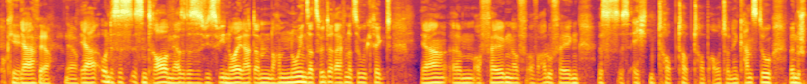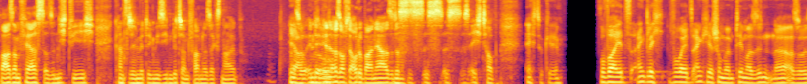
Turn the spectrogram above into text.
Okay, ja, fair. Ja, ja und es ist, ist ein Traum, ja, also das ist wie, ist wie neu. Der hat dann noch einen neuen Satz Winterreifen dazu gekriegt ja, ähm, auf Felgen, auf, auf Alufelgen. Das ist echt ein top, top, top Auto. Und den kannst du, wenn du sparsam fährst, also nicht wie ich, kannst du den mit irgendwie sieben Litern fahren oder sechseinhalb. Also, ja, in, so. in, also auf der Autobahn, ja. Also das ja. ist, ist, ist, ist echt top. Echt okay. Wo wir jetzt eigentlich, wo wir jetzt eigentlich ja schon beim Thema sind, ne? Also,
